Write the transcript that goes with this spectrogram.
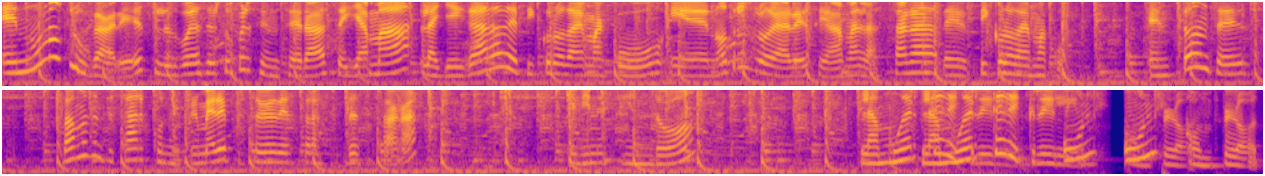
en unos lugares, les voy a ser súper sincera, se llama La llegada de Piccolo Daimaku y en otros lugares se llama La saga de Piccolo Daimaku. Entonces, vamos a empezar con el primer episodio de esta, de esta saga, que viene siendo La muerte, La de, muerte Krillin. de Krillin. Un, un Complot. complot.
